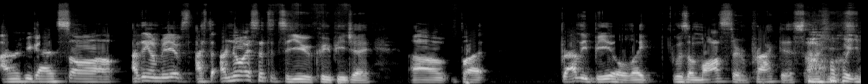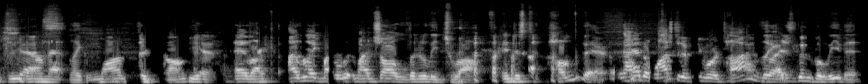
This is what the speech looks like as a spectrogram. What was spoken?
I don't know if you guys saw. I think I may have. I, th- I know I sent it to you, QPJ, um, but Bradley Beal like was a monster in practice. He, Oh, he threw down that like monster dunk, Yeah, and like I like my my jaw literally dropped and just hung there. Like, I had to watch it a few more times. Like I just didn't believe it.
